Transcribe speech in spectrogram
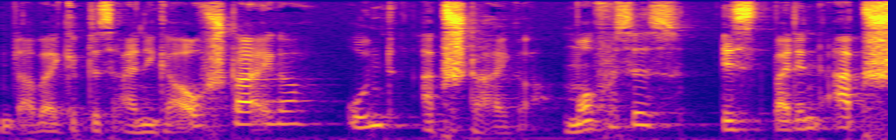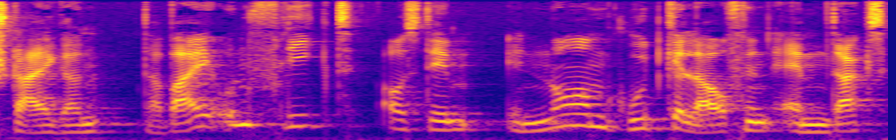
Und dabei gibt es einige Aufsteiger und Absteiger. Morphosis ist bei den Absteigern dabei und fliegt aus dem enorm gut gelaufenen MDAX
